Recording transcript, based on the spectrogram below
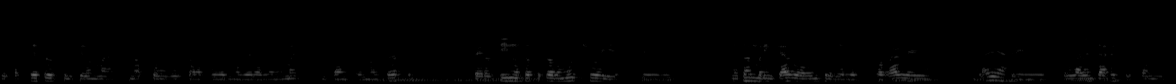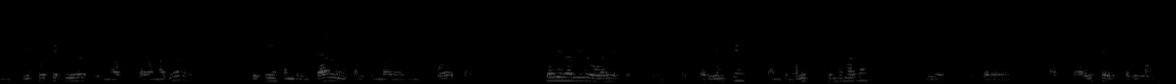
los accesos se hicieron más, más cómodos para poder mover al animal sin tanto maltrato. Pero sí nos ha tocado mucho y este nos han brincado adentro de los corrales. Este, es la ventaja que están bien protegidos y no ha pasado mayores. Pero sí nos han brincado, nos han tumbado unas puertas. Sí ha habido, ha habido varias este, experiencias, tanto bonitas como malas, y este, pero hasta ahorita gracias a Dios vamos,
